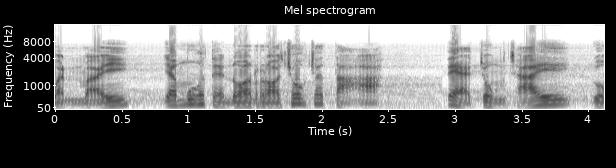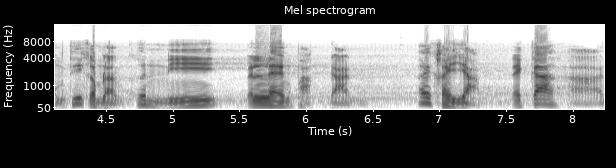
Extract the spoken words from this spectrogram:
มันไหม อย่ามัวแต่นอนรอโชคชะตา แต่จงใช้ดวงที่กำลังขึ้นนี้เป็นแรงผลักดัน ให้ขยับและกล้าหาญ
